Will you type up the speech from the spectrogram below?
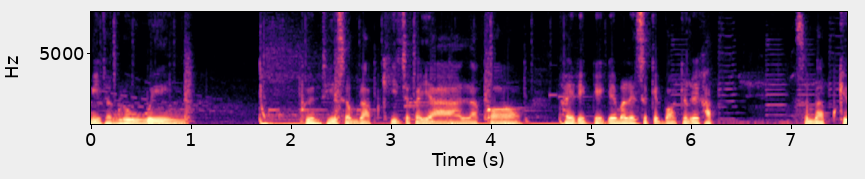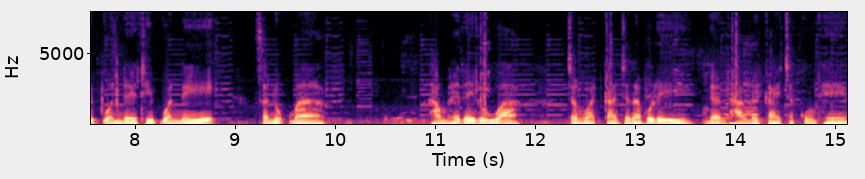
มีทั้งลู่วิ่ง พื้นที่สำหรับขี่จักรยาน แล้วก็ให้เด็กๆได้มาเล่นสเก็ตบอร์ดกันด้วยครับสำหรับคลิปวันเดย์ทริปวันนี้สนุกมากทำให้ได้รู้ว่าจังหวัดกาญจนบุรีเดินทางไม่ไกลจากกรุงเทพ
